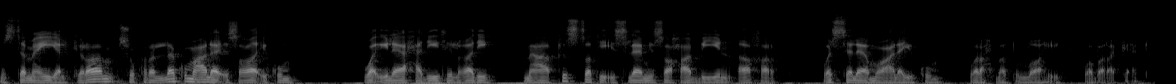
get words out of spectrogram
مستمعي الكرام شكرا لكم على إصغائكم وإلى حديث الغد مع قصة إسلام صحابي آخر. والسلام عليكم ورحمة الله وبركاته.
